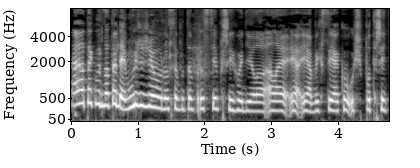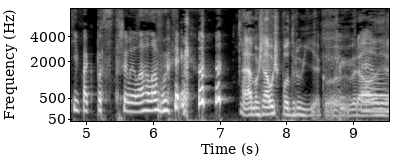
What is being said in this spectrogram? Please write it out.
A tak on za to nemůže, že ono se mu to prostě přihodilo, ale já, já bych si jako už po třetí fakt prostřelila hlavu. Jako. A já možná už po druhý, jako reálně.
